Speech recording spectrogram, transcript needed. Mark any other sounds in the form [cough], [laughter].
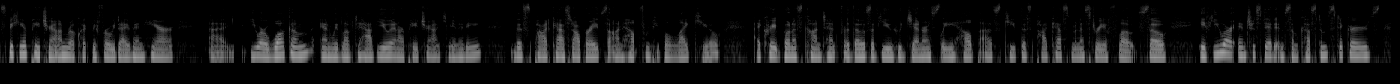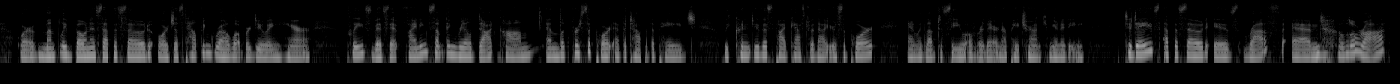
speaking of Patreon, real quick before we dive in here, uh, you are welcome, and we'd love to have you in our Patreon community. This podcast operates on help from people like you. I create bonus content for those of you who generously help us keep this podcast ministry afloat. So, if you are interested in some custom stickers or a monthly bonus episode or just helping grow what we're doing here, please visit findingsomethingreal.com and look for support at the top of the page. We couldn't do this podcast without your support, and we'd love to see you over there in our Patreon community. Today's episode is rough and [laughs] a little raw,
